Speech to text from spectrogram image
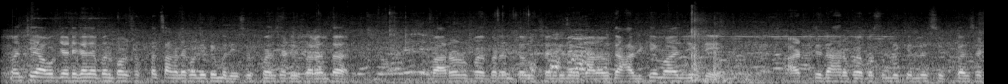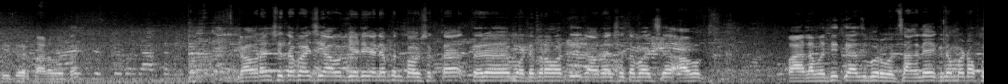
सुटपांची आवक या ठिकाणी आपण पाहू शकता चांगल्या क्वालिटीमध्ये. सुटपांसाठी साधारणतः बारा रुपयापर्यंत उच्चांकी दर पाहायला होता हलके माल जे येते आठ ते दहा रुपयापासून देखील शेतकऱ्यांसाठी दर पाहायला होतात. गावरान शेताफळाची आवक या ठिकाणी आपण पाहू शकता. तर मोठ्या प्रमाणावरती गावरान शेताफळाची आवक पाहायला मिळते. त्याचबरोबर चांगल्या एक नंबर टॉप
